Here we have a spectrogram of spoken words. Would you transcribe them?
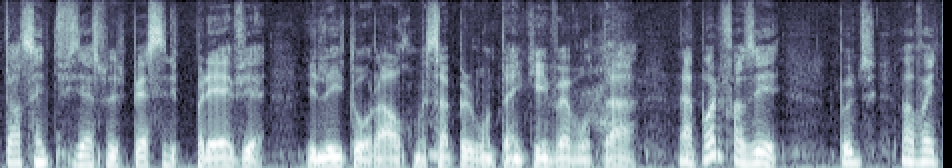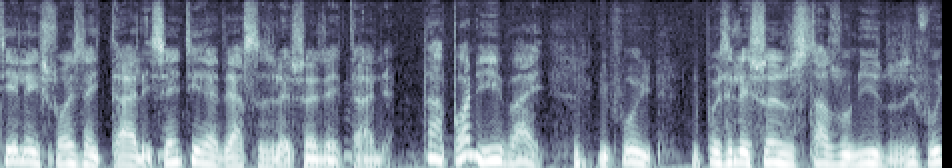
tá, se a gente fizesse uma espécie de prévia eleitoral, começar a perguntar em quem vai votar, ah, pode fazer. Depois ah, vai ter eleições na Itália, e se a gente irradiar essas eleições na Itália? Tá, pode ir, vai. E fui. Depois eleições nos Estados Unidos, e fui.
